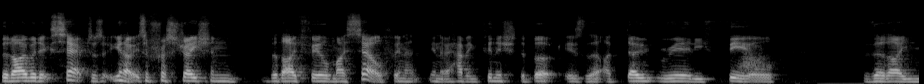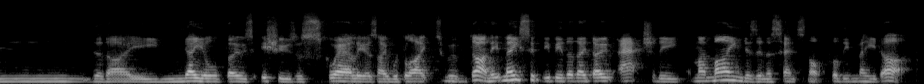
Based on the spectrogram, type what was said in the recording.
that I would accept as you know it's a frustration that I feel myself in you know having finished the book is that I don't really feel that I that I nailed those issues as squarely as I would like to have done. It may simply be that I don't actually my mind is in a sense not fully made up.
